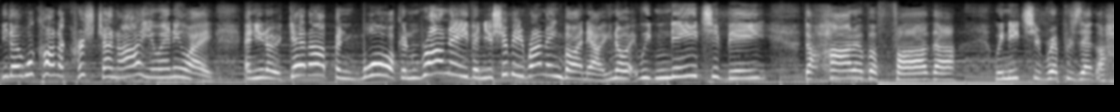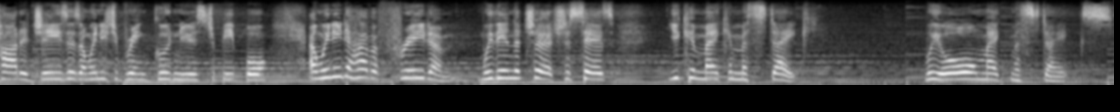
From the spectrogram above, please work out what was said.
You know, what kind of Christian are you anyway? And, you know, get up and walk and run even. You should be running by now. You know, we need to be the heart of a father. We need to represent the heart of Jesus and we need to bring good news to people. And we need to have a freedom within the church that says, you can make a mistake. We all make mistakes.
